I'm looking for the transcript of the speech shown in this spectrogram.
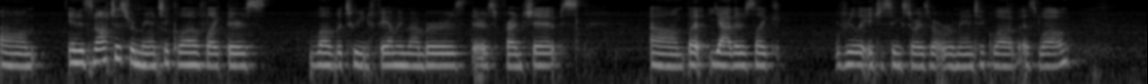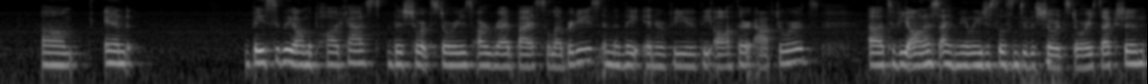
Um, and it's not just romantic love, like there's love between family members, there's friendships, um, but yeah, there's like really interesting stories about romantic love as well. Um, and basically on the podcast, the short stories are read by celebrities and then they interview the author afterwards. Uh, to be honest, I mainly just listen to the short story section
